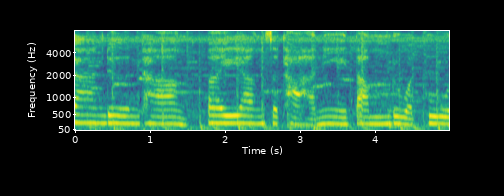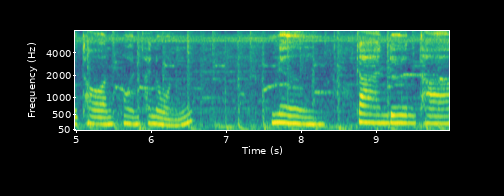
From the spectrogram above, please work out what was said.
การเดินทาง ไปยังสถานีตำรวจภูทรควนขนุน 1. การเดินทาง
